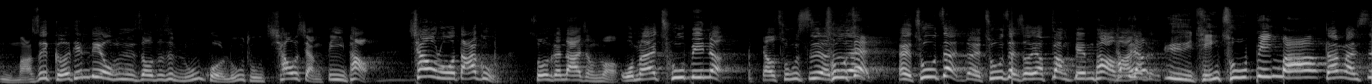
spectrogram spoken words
五嘛，所以隔天六日之后，这是如火如荼敲响第一炮，敲锣打鼓，说跟大家讲什么？我们来出兵了，要出师了，出阵。哎，出阵，对，出阵的时候要放鞭炮嘛？要雨停出兵吗？当然是。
